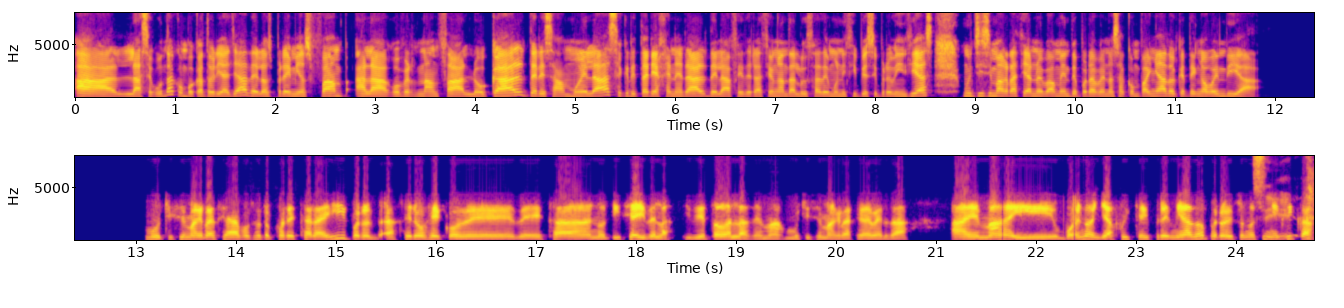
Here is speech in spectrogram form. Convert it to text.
a la segunda convocatoria ya de los premios FAMP a la gobernanza local. Teresa Muela, secretaria general de la Federación Andaluza de Municipios y Provincias, muchísimas gracias nuevamente por habernos acompañado. Que tenga buen día. Muchísimas gracias a vosotros por estar ahí y por haceros eco de, esta noticia y de, las, y de todas las demás. Muchísimas gracias de verdad a Emma y bueno, ya fuisteis premiado, pero eso no significa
